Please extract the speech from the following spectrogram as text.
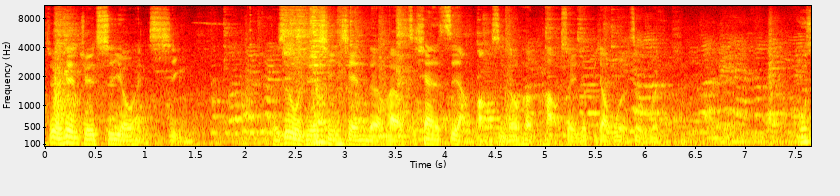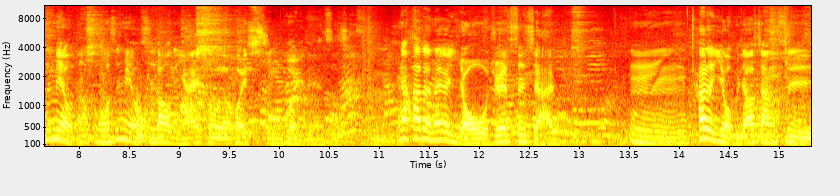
所以有些人觉得吃油很腥，可是我觉得新鲜的还有现在的饲养方式都很好，所以就比较不会有这个问题。我是没有，我是没有吃到你刚才说的会腥味这件事情。嗯那它的那个油，我觉得吃起来，嗯，它的油比较像是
